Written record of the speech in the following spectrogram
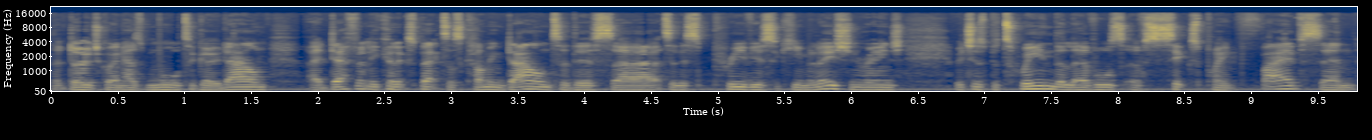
that Dogecoin has more to go down. I definitely could expect us coming down to this uh, to this previous accumulation range, which is between the levels of 6.5 cent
